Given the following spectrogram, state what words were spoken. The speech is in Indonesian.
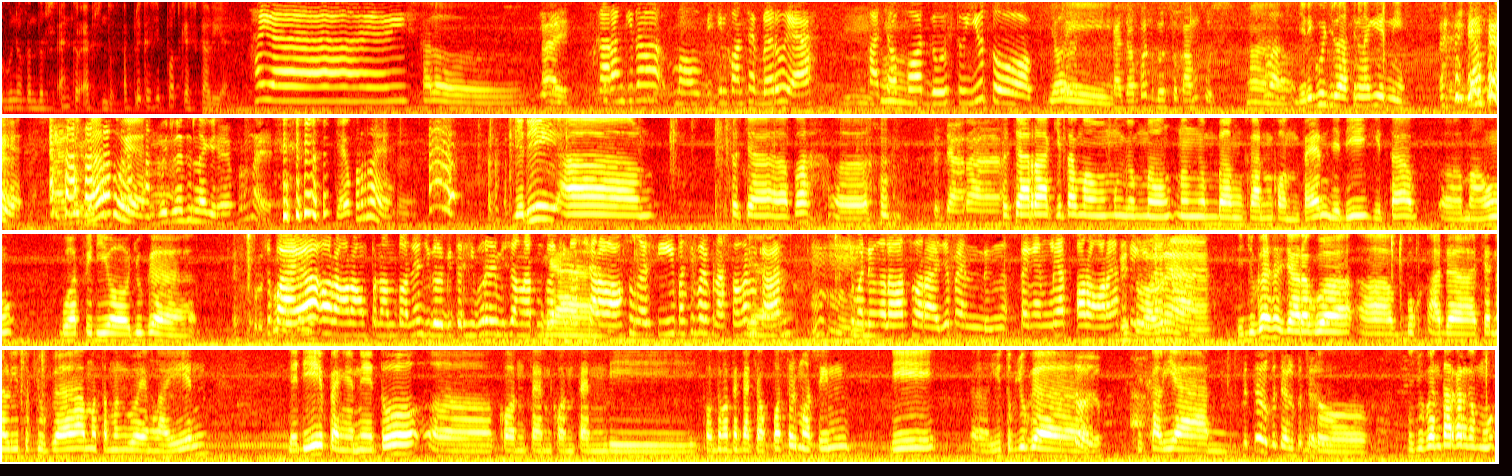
lupa gunakan terus Anchor Apps untuk aplikasi podcast kalian. Hai guys. Halo. Jadi, Hai. Sekarang kita mau bikin konsep baru ya. Hmm. Kacopot goes to YouTube. Yoi. Kacopot goes to kampus. Nah, Wow. jadi gue jelasin lagi nih. Di Javu ya? Di Javu ya? Gue jelasin lagi. Kayak pernah ya? Kayak pernah ya? Jadi um, secara apa? eh, Secara secara kita mau mengembang, mengembangkan konten, jadi kita eh, mau buat video juga. eh, perut Supaya orang-orang penontonnya juga lebih terhibur dan bisa ngeliat muka Ya. kita secara langsung gak sih? Pasti pada penasaran Ya. kan? Mm-mm. Cuma dengar lewat suara aja pengen denger, pengen lihat orang-orangnya tuh kayak gimana. visualnya. Ya juga secara gue buk ada channel YouTube juga sama temen gue yang lain. Jadi pengennya itu eh, konten-konten di konten-konten kacopot tuh dimasukin di eh, YouTube juga. Betul. Di sekalian. Betul betul betul. Gitu. Ya juga ntar kan kamu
